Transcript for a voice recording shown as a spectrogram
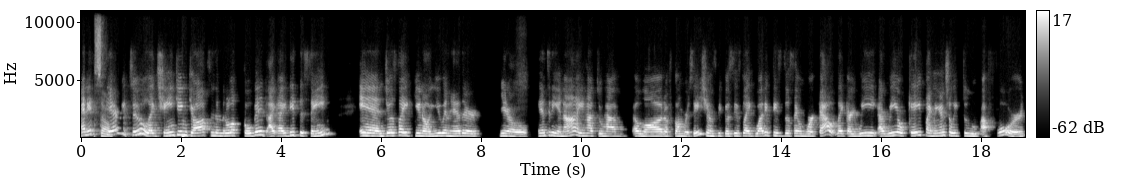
And it's so, scary too, like changing jobs in the middle of COVID. I, I did the same. And just like, you know, you and Heather, you know, Anthony and I had to have a lot of conversations because it's like, what if this doesn't work out? Like, are we are we okay financially to afford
